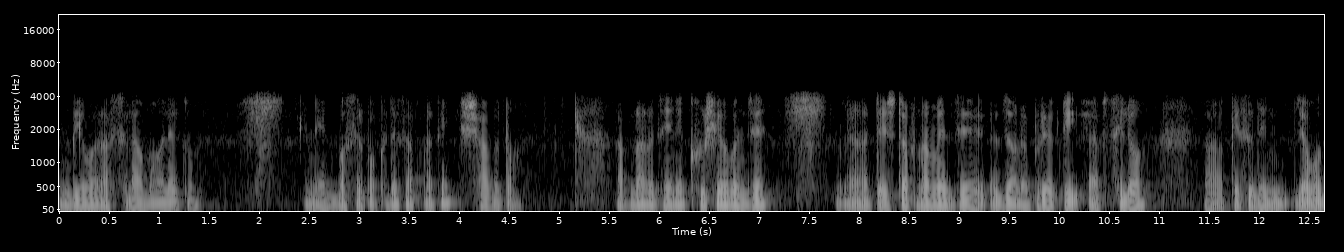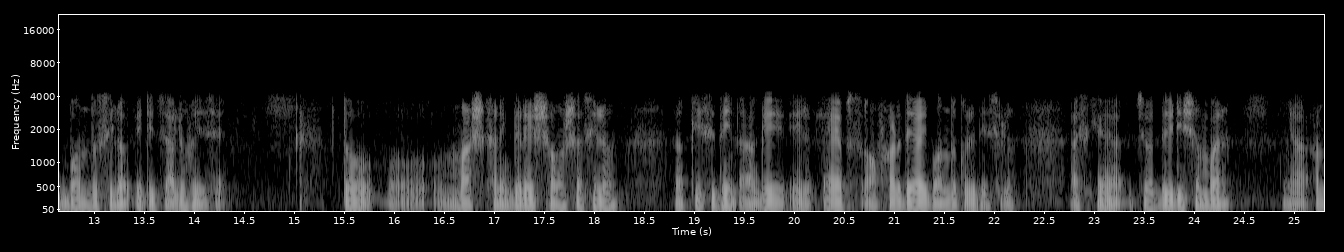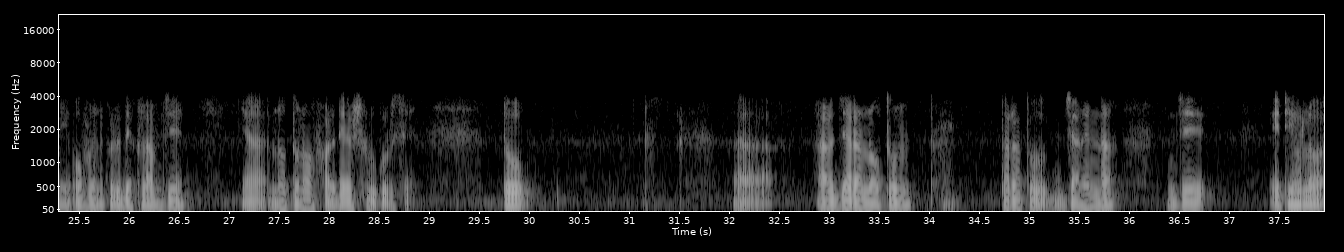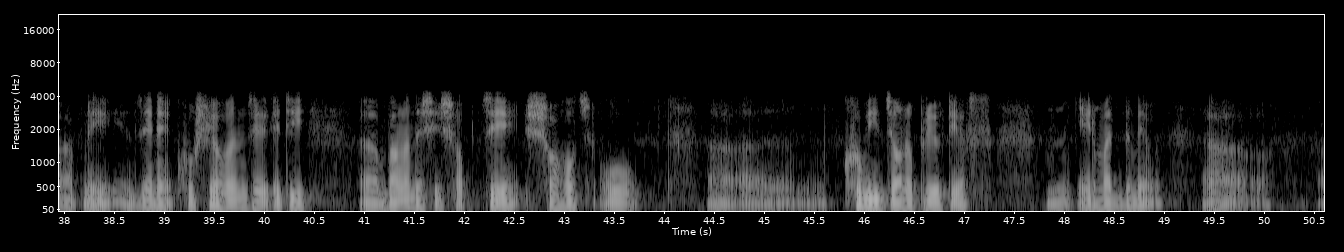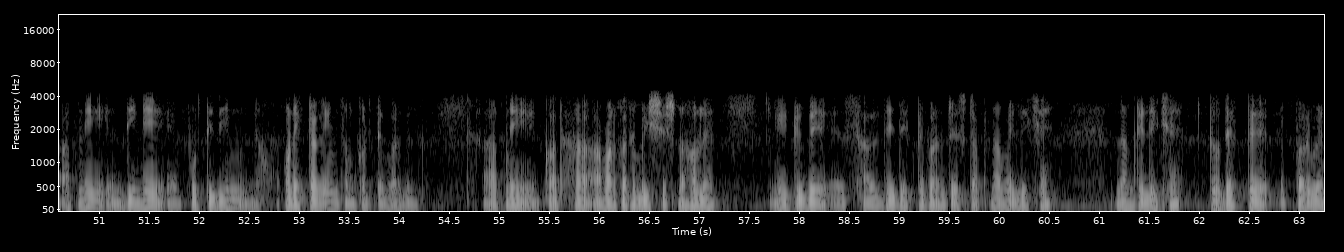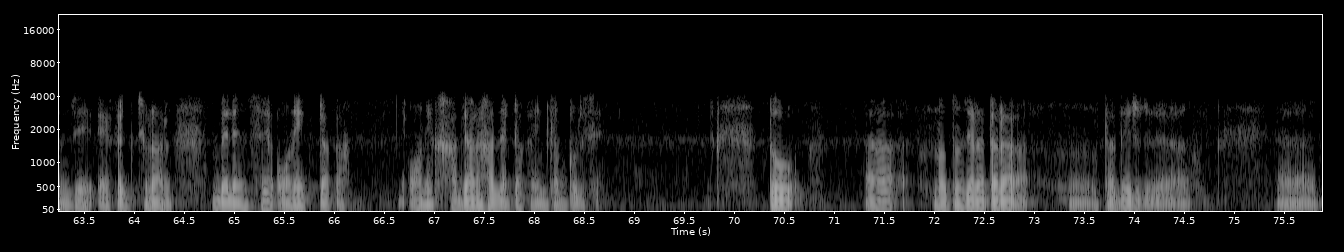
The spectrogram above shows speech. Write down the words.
Viewer, আসসালামু আলাইকুম। Net বসের পক্ষ থেকে আপনাকে স্বাগতম। আপনারা জেনে খুশি হবেন যে টেস্টআপ নামে যে জনপ্রিয় একটি অ্যাপ ছিল কিছুদিন যাবৎ বন্ধ ছিল, এটি চালু হয়েছে। তো মাসখানেক ধরে এর সমস্যা ছিল কিছুদিন আগে এর অ্যাপস অফার দেওয়াই বন্ধ করে দিয়েছিল। আজকে, চোদ্দোই ডিসেম্বর আমি ওপেন করে দেখলাম যে নতুন অফার দেওয়া শুরু করছে। তো আর যারা নতুন, তারা তো জানেন না যে এটি হলো আপনি জেনে খুশি হবেন যে এটি বাংলাদেশের সবচেয়ে সহজ ও খুবই জনপ্রিয় একটি অ্যাপস। এর মাধ্যমে আপনি দিনে, প্রতিদিন অনেক টাকা ইনকাম করতে পারবেন। আপনি কথা, আমার কথা বিশ্বাস না হলে ইউটিউবে সার্চ দিয়ে দেখতে পারেন টেস্টআপ নামে লিখে, নামটি লিখে, তো দেখতে পারবেন যে এক একজনের ব্যালেন্সে অনেক টাকা, অনেক হাজার হাজার টাকা ইনকাম করেছে। তো নতুন যারা তারা তাদের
